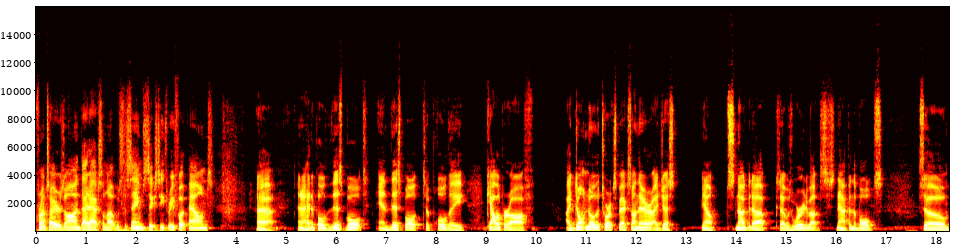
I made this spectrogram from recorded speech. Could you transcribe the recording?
front tires on. That axle nut was the same, 63 foot pounds, uh, and I had to pull this bolt and this bolt to pull the caliper off. I don't know the torque specs on there. I just, you know, snugged it up because I was worried about snapping the bolts. So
